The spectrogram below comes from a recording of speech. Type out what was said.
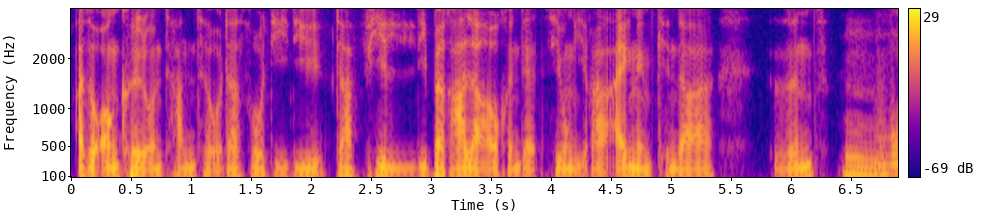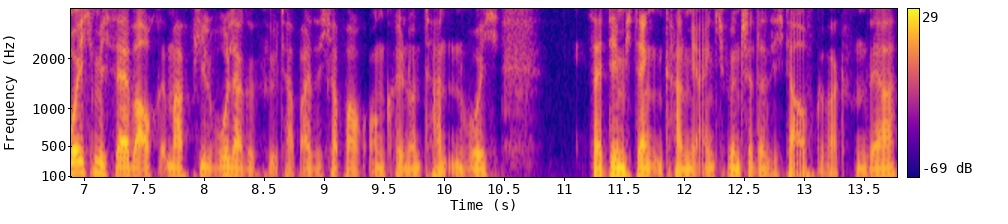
Also Onkel und Tante oder so, die, die da viel liberaler auch in der Erziehung ihrer eigenen Kinder sind. Hm. wo ich mich selber auch immer viel wohler gefühlt habe. Also ich habe auch Onkeln und Tanten, wo ich, seitdem ich denken kann, mir eigentlich wünsche, dass ich da aufgewachsen wäre.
